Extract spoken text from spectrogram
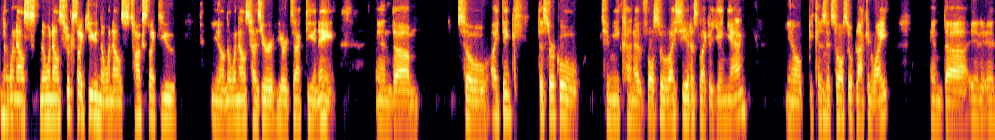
no one else no one else looks like you no one else talks like you you know no one else has your your exact dna and um so i think the circle to me kind of also i see it as like a yin yang you know because mm-hmm. it's also black and white and uh it, it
